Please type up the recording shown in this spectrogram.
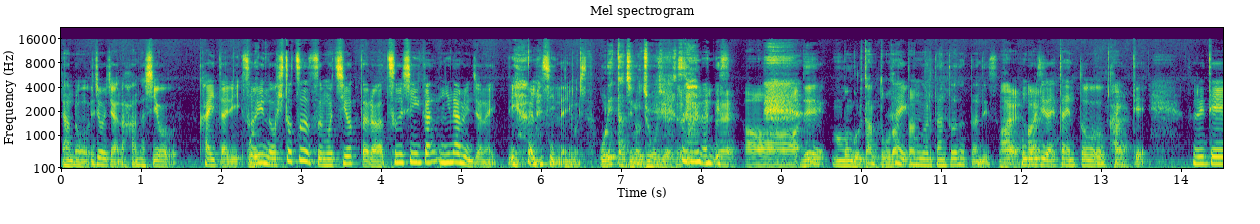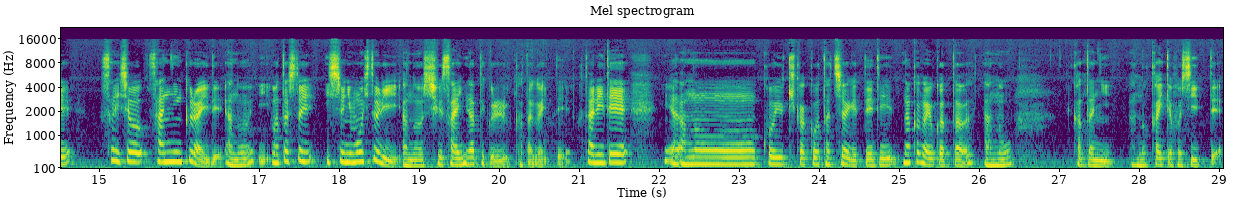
あのジョージアの話を書いたりそういうのを一つずつ持ち寄ったら通信がになるんじゃないっていう話になりました。俺たちのジョージアですね。そうなんですええああででモンゴル担当だはい、った。モンゴル担当だったんです。はいモンゴル時代担当を書いて、それで最初3人くらいであのい私と一緒にもう一人あの主催になってくれる方がいて2人であのこういう企画を立ち上げてで仲が良かったあの方にあの書いてほしいって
